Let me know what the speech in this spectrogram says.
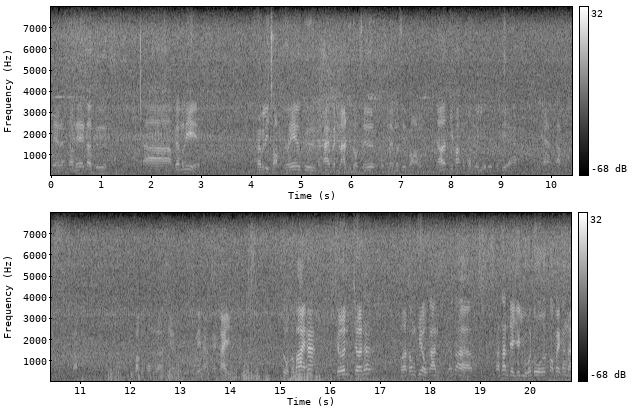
เนี่ยนะตอนนี้ก็คืออ่า Family Family Shop ตรงนี้ก็คือคล้ายๆเป็นร้านสะดวกซื้อ ผมก็เลยมาซื้อของ แล้วที่พักของผมก็อยู่ในตรงนี้นะฮะนี่ฮะครับครับที่พักของผมก็เนี่ยอยู่ตรงนี้ฮะใกล้ๆสะดวกสบายฮะเชิญเชิญฮะมาท่องเที่ยวกัน แล้วก็ถ้าท่านจะอยู่คอนโดก็เข้าไปข้างใน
